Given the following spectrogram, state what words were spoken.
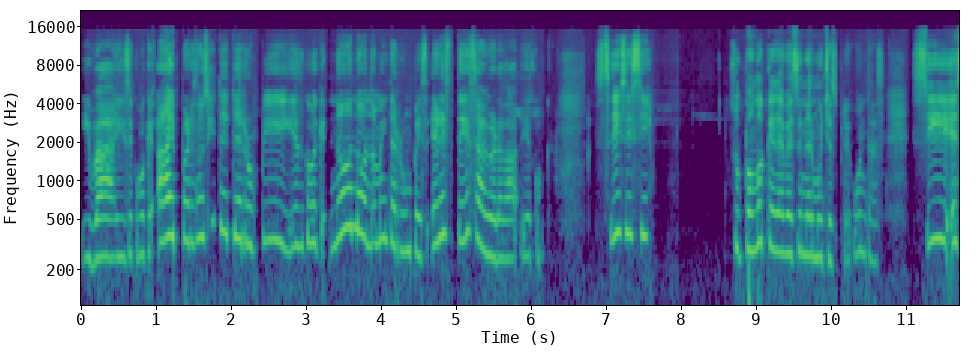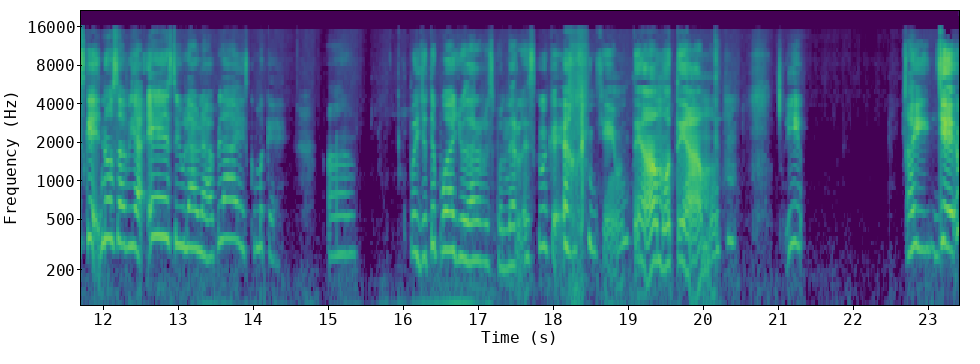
y va y dice como que, ay, perdón si te interrumpí. Y es como que, no, no, no me interrumpes. Eres Tessa, ¿verdad? Y como que, sí, sí, sí. Supongo que debes tener muchas preguntas. Sí, es que no sabía esto y bla, bla, bla. Y es como que, ah, pues yo te puedo ayudar a responderle. Es como que, Jem, te amo, te amo. Y, ay, Jem,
